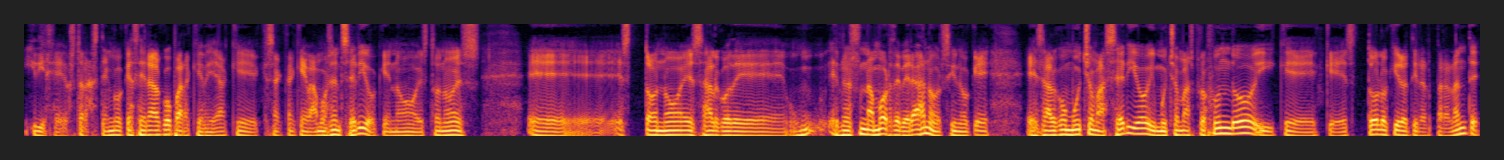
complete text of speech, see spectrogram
y dije, ostras, tengo que hacer algo para que vea que, exacta, que vamos en serio, que no, esto no es eh, esto no es algo de un- no es un amor de verano, sino que es algo mucho más serio y mucho más profundo y que, que esto lo quiero tirar para adelante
